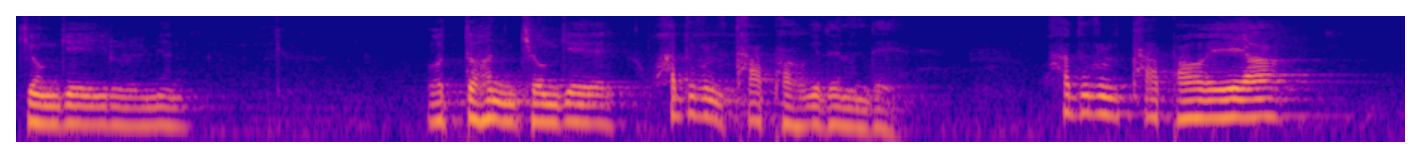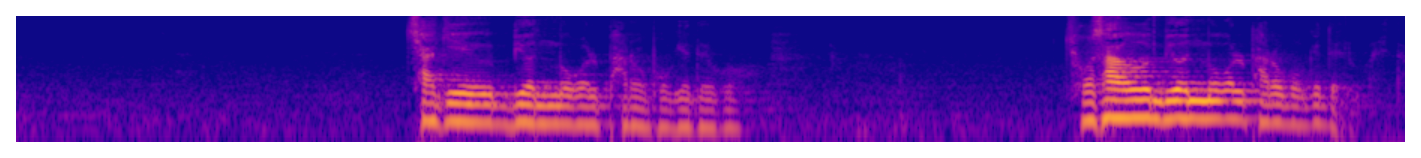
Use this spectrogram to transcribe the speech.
경계에 이르면 어떠한 경계에 화두를 타파하게 되는데 화두를 타파해야 자기의 면목을 바로 보게 되고 조사의 면목을 바로 보게 되는 것이다.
